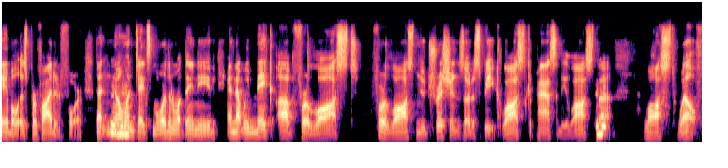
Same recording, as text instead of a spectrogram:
table is provided for that no Mhm. one takes more than what they need and that we make up for lost for lost nutrition so to speak lost capacity lost Mhm. uh, lost wealth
